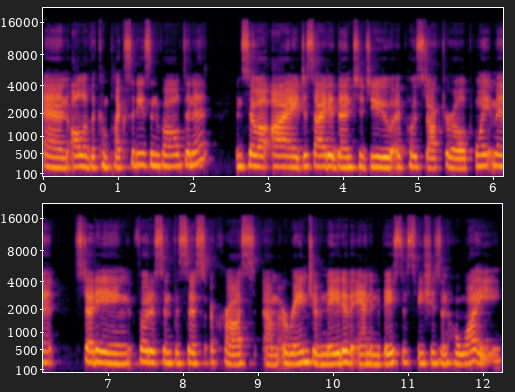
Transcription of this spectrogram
and all of the complexities involved in it. And so I decided then to do a postdoctoral appointment studying photosynthesis across um, a range of native and invasive species in Hawaii.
